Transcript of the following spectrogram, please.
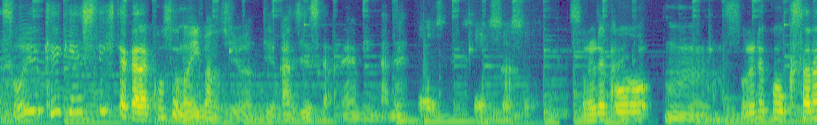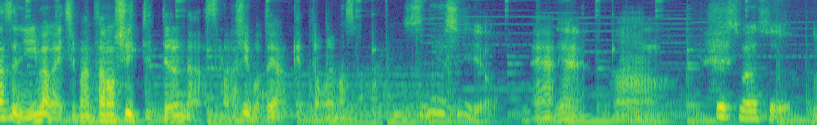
そういう経験してきたからこその今の自分っていう感じですからね、みんなね。そうそうそう。それでこう、うん、それでこう腐らずに今が一番楽しいって言ってるんだから素晴らしいことやんけって思いますか素晴らしいよ。らね。ねうん、素晴らしいよ。う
